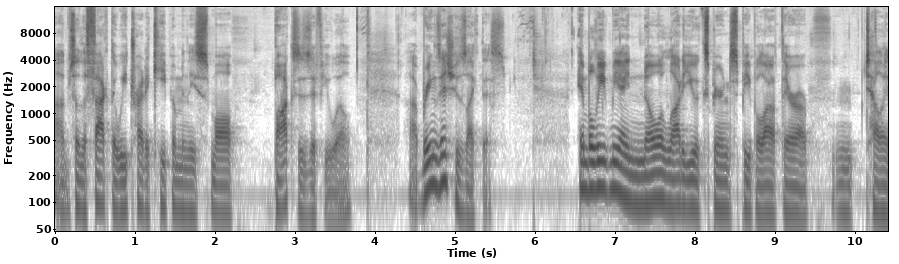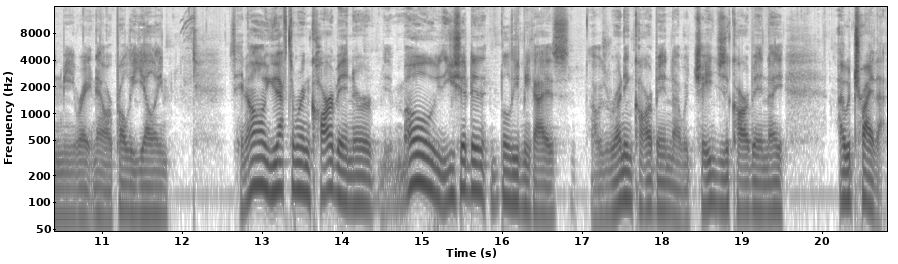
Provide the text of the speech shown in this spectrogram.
Um, so the fact that we try to keep them in these small boxes, if you will, uh, brings issues like this. And believe me, I know a lot of you experienced people out there are mm, telling me right now, are probably yelling, saying, "Oh, you have to run carbon," or "Oh, you should." Believe me, guys, I was running carbon. I would change the carbon. I, I would try that,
